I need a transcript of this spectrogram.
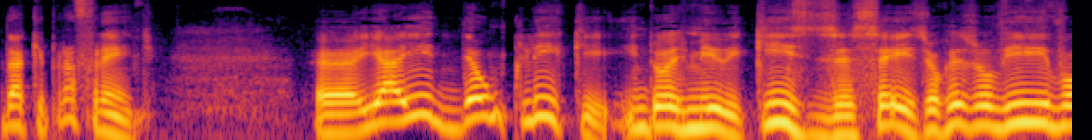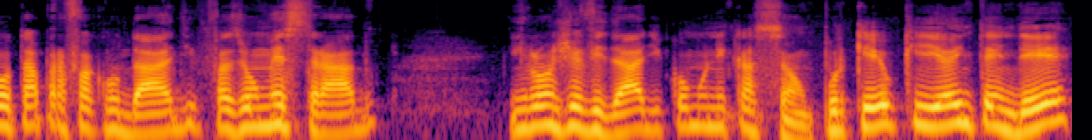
daqui para frente. É, e aí deu um clique em 2015, 16, eu resolvi voltar para a faculdade, fazer um mestrado em longevidade e comunicação, porque eu queria entender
